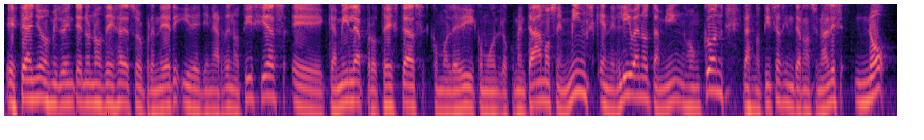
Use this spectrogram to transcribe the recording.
Este año 2020 no nos deja de sorprender y de llenar de noticias. Eh, Camila, protestas, como le di, como lo comentábamos en Minsk, en el Líbano, también en Hong Kong. Las noticias internacionales no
